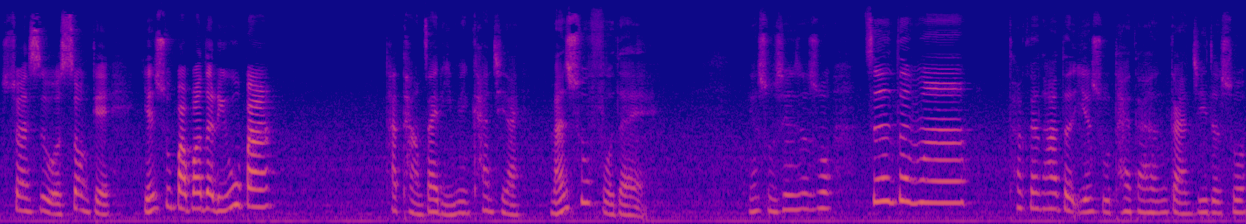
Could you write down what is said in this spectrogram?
算是我送给鼹鼠宝宝的礼物吧。他躺在里面，看起来蛮舒服的哎。鼹鼠先生说：“真的吗？”他跟他的鼹鼠太太很感激的说：“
